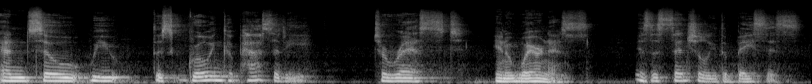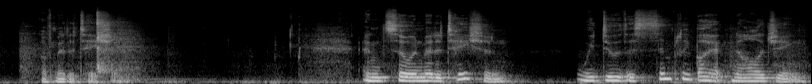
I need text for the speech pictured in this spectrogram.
And so we this growing capacity to rest in awareness is essentially the basis of meditation. And so in meditation, we do this simply by acknowledging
